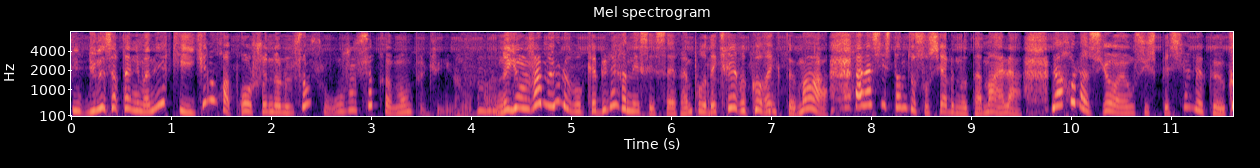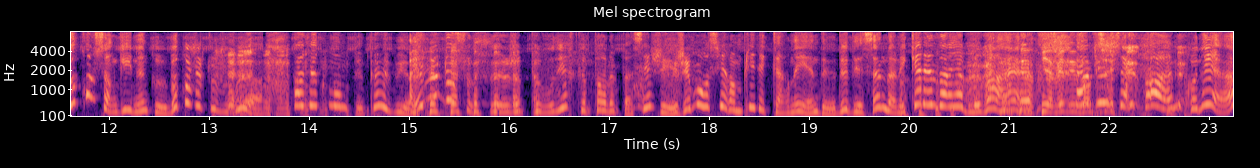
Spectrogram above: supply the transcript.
d'une certaine manière qui, qui nous rapproche hein, dans le sens où je sais qu'à mon petit niveau, n'ayant jamais eu le vocabulaire nécessaire hein, pour décrire correctement à, à l'assistante sociale notamment hein, la, la relation hein, aussi spéciale que, que consanguine hein, que, bah, que j'ai toujours eu avec mon pépé, bien, de ce fait, je peux vous dire que par le passé, j'ai moi aussi rempli des carnets hein, de, de dessins dans lesquels invariablement hein, Il y avait des entiers. hein, prenait un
